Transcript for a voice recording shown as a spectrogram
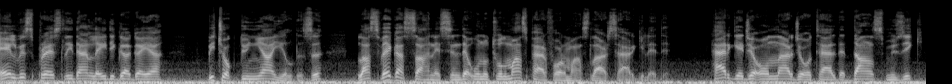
Elvis Presley'den Lady Gaga'ya birçok dünya yıldızı Las Vegas sahnesinde unutulmaz performanslar sergiledi. Her gece onlarca otelde dans, müzik,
